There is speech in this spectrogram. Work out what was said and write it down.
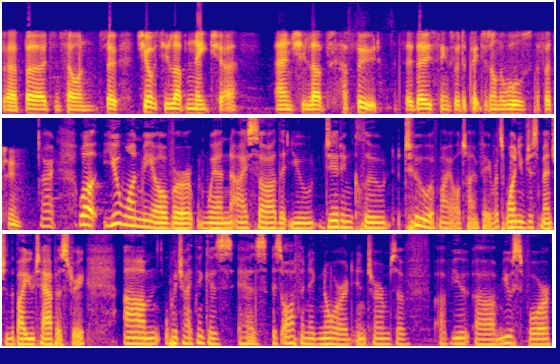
uh, birds and so on. So she obviously loved nature and she loved her food. So those things were depicted on the walls of her tomb. All right. Well, you won me over when I saw that you did include two of my all-time favorites. One you've just mentioned, the Bayeux Tapestry, um, which I think is has is often ignored in terms of of um, use for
